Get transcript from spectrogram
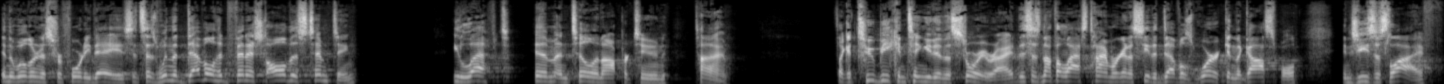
in the wilderness for 40 days. It says, When the devil had finished all this tempting, he left him until an opportune time. It's like a to be continued in the story, right? This is not the last time we're going to see the devil's work in the gospel in Jesus' life.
